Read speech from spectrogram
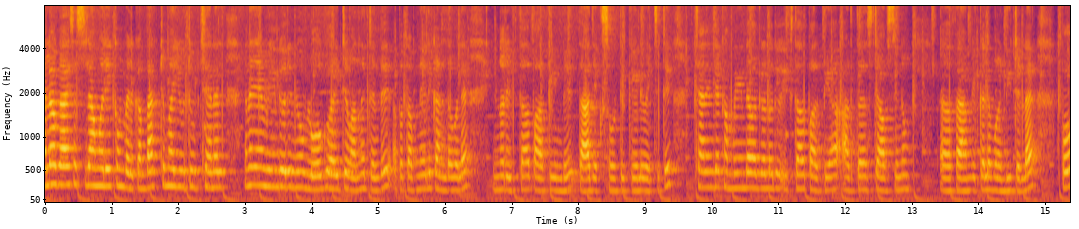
ഹലോ ഗായ്സ് അസ്സാം വലൈക്കും welcome back to my YouTube channel അങ്ങനെ ഞാൻ വീണ്ടും ഒരു ന്യൂ വ്ലോഗുമായിട്ട് വന്നിട്ടുണ്ട്. അപ്പോൾ തപ്നയിൽ കണ്ട പോലെ ഇന്നൊരു ഇഫ്താർ പാർട്ടി ഉണ്ട്. താജ് എക്സോട്ടിക്കയിൽ വെച്ചിട്ട് ചാനലിന്റെ കമ്പനീന്റെ വകയുള്ള ഒരു ഇഫ്താർ പാർട്ടിയാണ് അടുത്ത സ്റ്റാഫ്സിനും ഫാമിലിക്കെല്ലാം വേണ്ടിയിട്ടുള്ള. അപ്പോൾ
